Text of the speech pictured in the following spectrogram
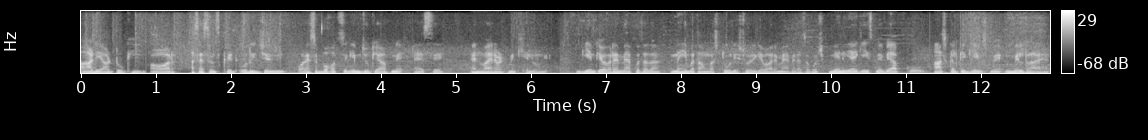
आर डी आर टू की और असेसन क्रीड ओरिजिन और ऐसे बहुत से गेम जो कि आपने ऐसे एनवायरनमेंट में खेलूँगे गेम के बारे में मैं आपको ज़्यादा नहीं बताऊँगा स्टोरी स्टोरी के बारे में या फिर ऐसा कुछ। मेन ये है कि इसमें भी आपको आजकल के गेम्स में मिल रहा है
